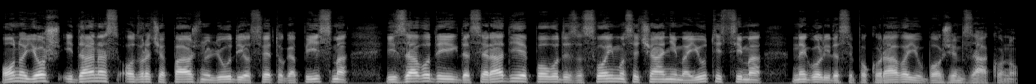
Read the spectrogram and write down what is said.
Ono još i danas odvraća pažnju ljudi od svetoga pisma i zavodi ih da se radije povode za svojim osjećanjima i utiscima nego li da se pokoravaju Božjem zakonu.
